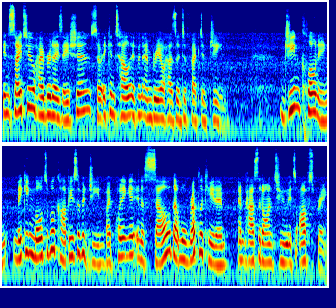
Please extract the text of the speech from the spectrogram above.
In situ hybridization, so it can tell if an embryo has a defective gene. Gene cloning, making multiple copies of a gene by putting it in a cell that will replicate it and pass it on to its offspring.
